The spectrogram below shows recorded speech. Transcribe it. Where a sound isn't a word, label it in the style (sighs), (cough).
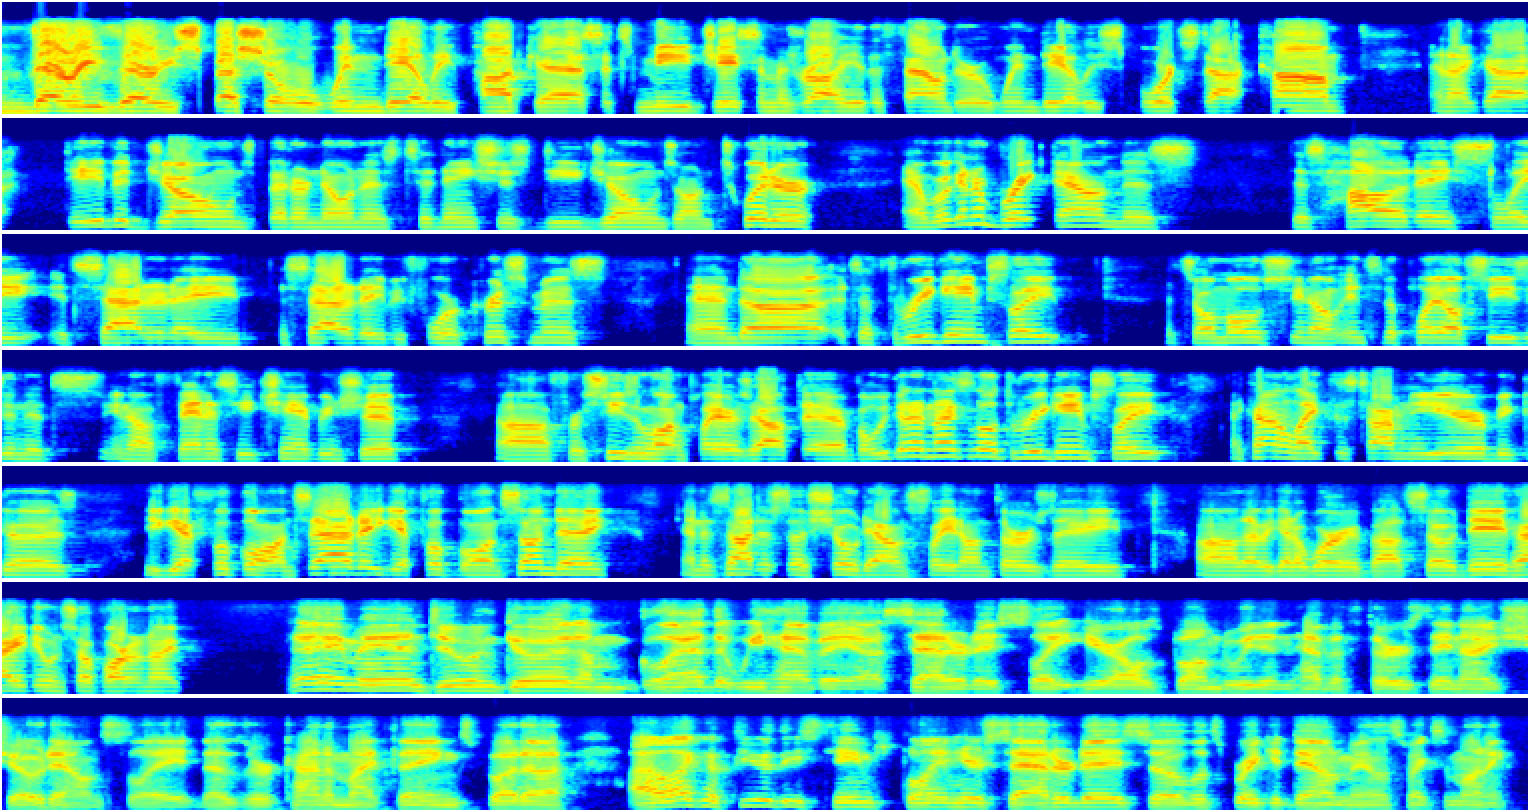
very, very special Win Daily podcast. It's me, Jason Mizrahi, the founder of WinDailySports.com. And I got David Jones, better known as Tenacious D Jones on Twitter. And we're going to break down this this holiday slate. It's Saturday, the Saturday before Christmas. And uh, it's a three game slate. It's almost, you know, into the playoff season. It's, you know, fantasy championship uh, for season long players out there. But we got a nice little three game slate. I kind of like this time of the year because you get football on Saturday, you get football on Sunday, and it's not just a showdown slate on Thursday uh, that we got to worry about. So, Dave, how you doing so far tonight? Hey man, doing good. I'm glad that we have a, a, uh, Saturday slate here. I was bummed we didn't have a Thursday night showdown slate. Those are kind of my things, but uh, I like a few of these teams playing here Saturday. So let's break it down, man. Let's make some money.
